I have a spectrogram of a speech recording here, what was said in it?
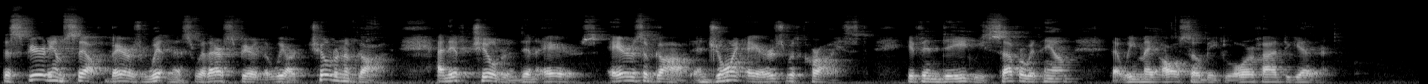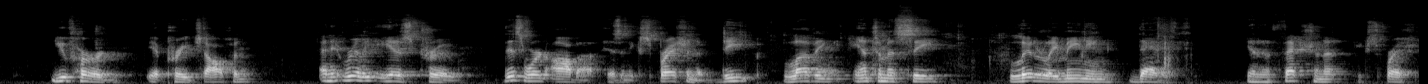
The Spirit Himself bears witness with our spirit that we are children of God, and if children, then heirs, heirs of God, and joint heirs with Christ, if indeed we suffer with Him, that we may also be glorified together. You've heard it preached often, and it really is true. This word Abba is an expression of deep, loving intimacy, literally meaning daddy, an affectionate expression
